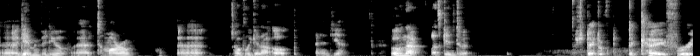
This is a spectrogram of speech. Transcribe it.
uh, a gaming video uh, tomorrow. Uh, hopefully get that up, and yeah. But other than that, let's get into it. State of Decay 3.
